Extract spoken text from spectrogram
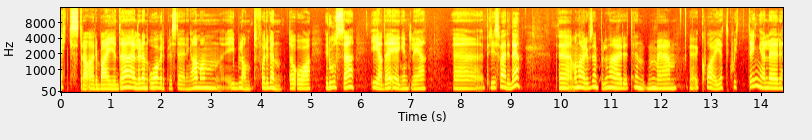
ekstraarbeidet eller den overpresteringa man iblant forventer å rose, er det egentlig eh, prisverdig? Eh, man har jo f.eks. den her trenden med eh, quiet quitting, eller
